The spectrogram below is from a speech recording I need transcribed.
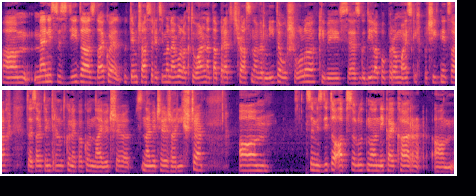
Um, meni se zdi, da zdaj, ko je v tem času recimo najbolj aktualna ta predčasna vrnitev v šolo, ki bi se zgodila po prvomajskih počitnicah, to je zdaj v tem trenutku nekako največje, največje žarišče. Um, se mi zdi to absolutno nekaj, kar um,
